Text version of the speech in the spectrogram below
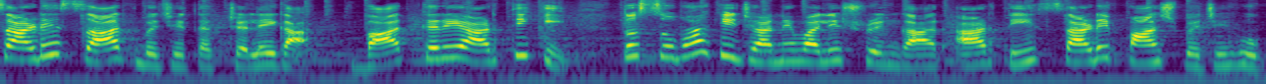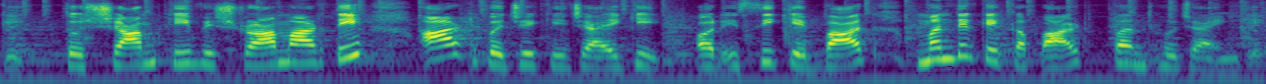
साढ़े सात बजे तक चलेगा। बात करें आरती की तो सुबह की जाने वाली श्रृंगार आरती साढ़े पाँच बजे होगी तो शाम की विश्राम आरती आठ बजे की जाएगी और इसी के बाद मंदिर के कपाट बंद हो जाएँगे।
